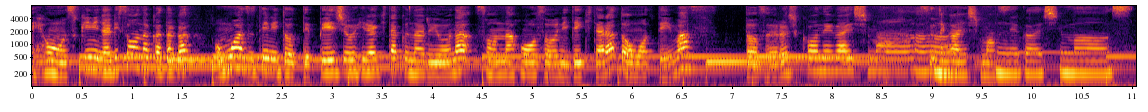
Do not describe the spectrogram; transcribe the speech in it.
絵本を好きになりそうな方が思わず手に取ってページを開きたくなるようなそんな放送にできたらと思っています。どうぞよろしくお願いします。はいお願いします。お願いします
